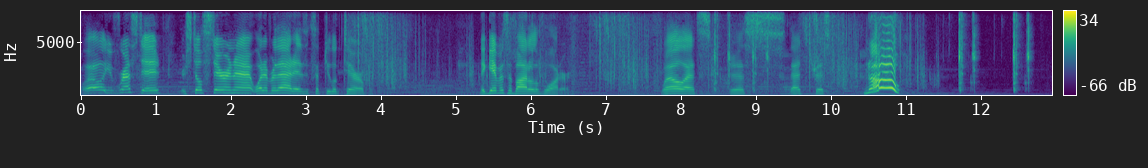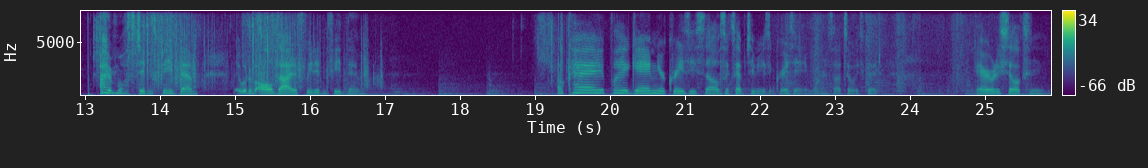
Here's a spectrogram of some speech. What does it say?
Well, you've rested. You're still staring at whatever that is, except you look terrible. They gave us a bottle of water. Well, that's just. That's just. No! I almost didn't feed them. They would have all died if we didn't feed them. Okay, play a game, your crazy selves. Except Timmy isn't crazy anymore, so that's always good. Okay, everybody still looks in.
